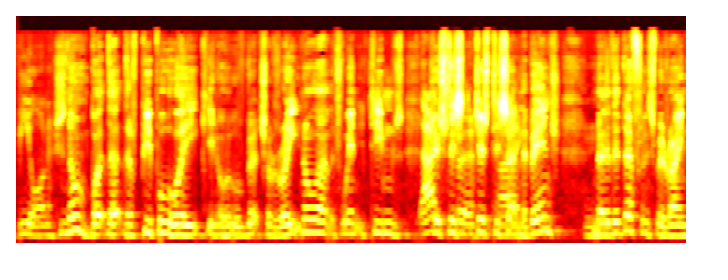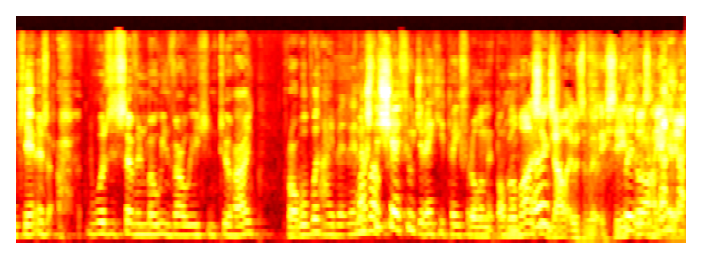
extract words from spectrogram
Be honest. No, but th- there's people like you know Richard Wright and all that that went to teams That's just to, fair, just to sit aye. on the bench. Mm-hmm. Now the difference with Ryan Kent is uh, was the seven million valuation too high? Probably. Aye, but they Must never. the Sheffield United pay for Oli McBurnie? Well, that's Aye. exactly what I was about to say, But doesn't it?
